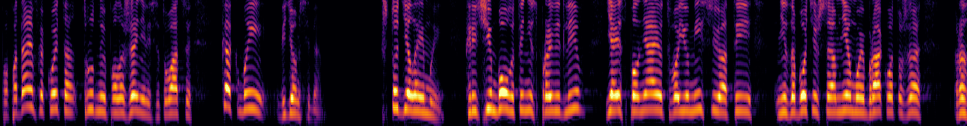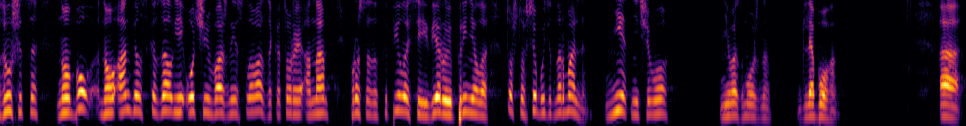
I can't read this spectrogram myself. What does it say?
попадаем в какое-то трудное положение или ситуацию, как мы ведем себя – что делаем мы? Кричим Богу, ты несправедлив, я исполняю твою миссию, а ты не заботишься о мне, мой брак вот уже разрушится. Но, Бог, но ангел сказал ей очень важные слова, за которые она просто зацепилась и верою приняла то, что все будет нормально. Нет ничего невозможно для Бога. А,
